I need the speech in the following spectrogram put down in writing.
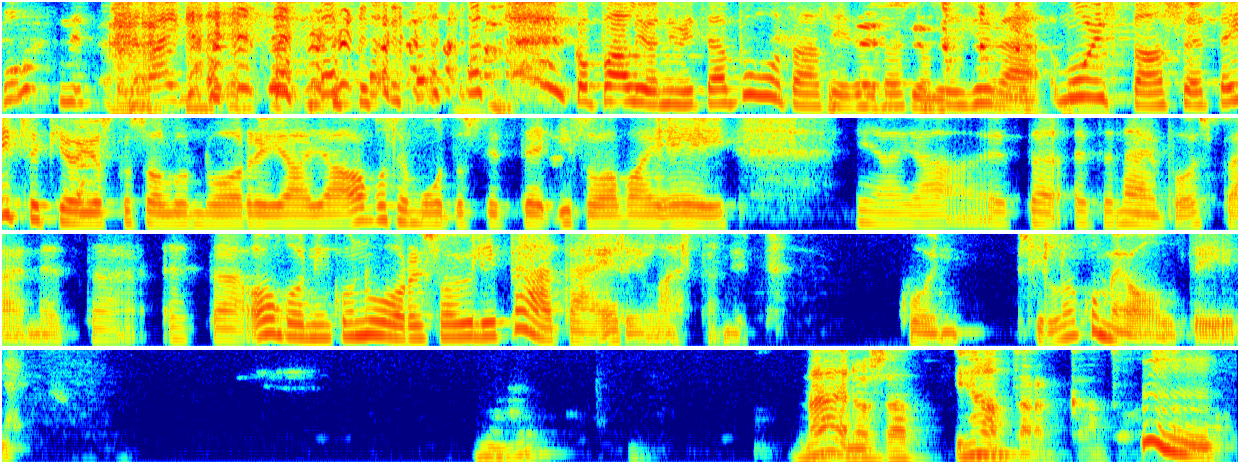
Huh, nyt. Kun paljon nimittäin puhutaan siitä, että olisi tosi hyvä muistaa se, että itsekin on joskus ollut nuoria ja onko se muutos sitten isoa vai ei. Ja, ja että, että näin poispäin, että, että onko niin kuin nuoriso ylipäätään erilaista nyt kuin silloin, kun me oltiin? Mä en osaa ihan tarkkaan Hmm. sanoa,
